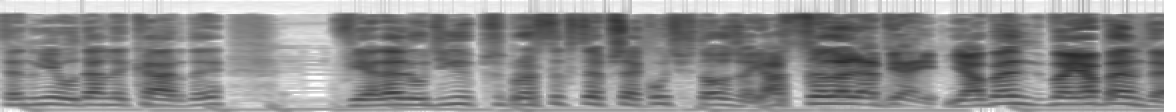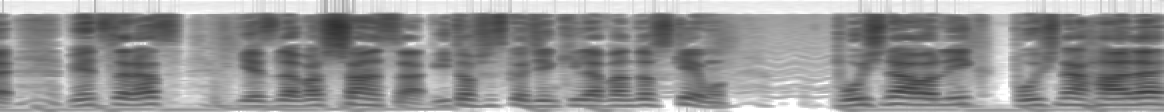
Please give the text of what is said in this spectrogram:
ten nieudany karny, wiele ludzi po prostu chce przekuć w to, że ja strzelę lepiej, ja, ben, bo ja będę. Więc teraz jest dla was szansa i to wszystko dzięki Lewandowskiemu. Pójść na Orlik, pójść na halę,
